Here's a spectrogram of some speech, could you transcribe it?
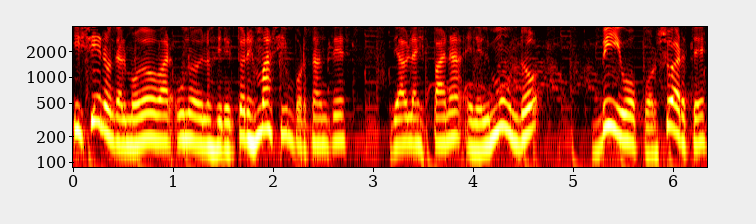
hicieron de Almodóvar uno de los directores más importantes de habla hispana en el mundo, vivo por suerte,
